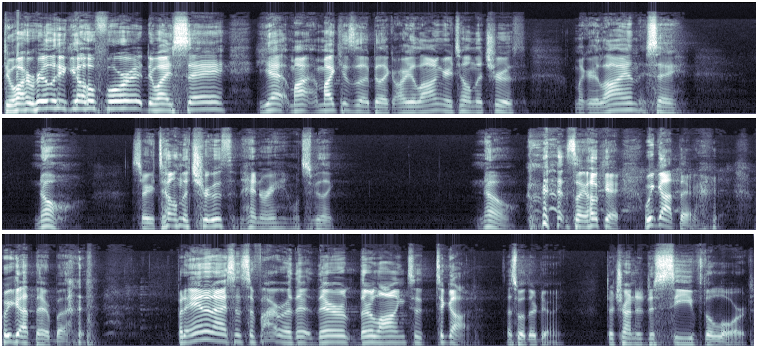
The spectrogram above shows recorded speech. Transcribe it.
do i really go for it do i say yeah my, my kids will be like are you lying? Or are you telling the truth? I'm like are you lying? They say no. So are you telling the truth? And henry will just be like no. It's like okay we got there. We got there but but ananias and sapphira they're, they're, they're lying to, to god. That's what they're doing. They're trying to deceive the lord.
